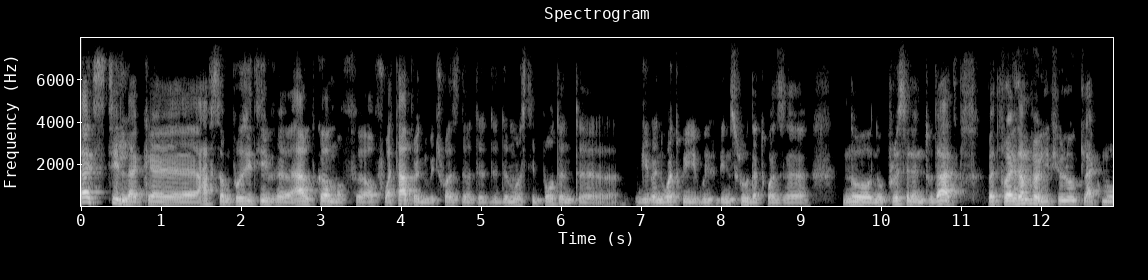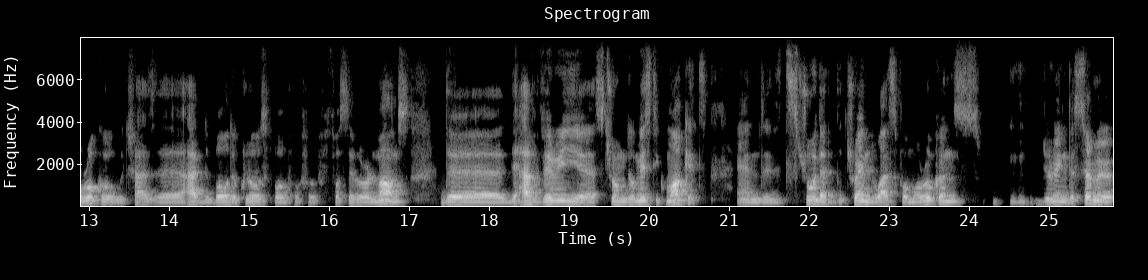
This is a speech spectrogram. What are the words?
like still like uh, have some positive uh, outcome of uh, of what happened, which was the the, the most important uh, given what we we've been through. That was uh, no no precedent to that. But for example, if you look like Morocco, which has uh, had the border closed for, for, for, for, several months, the they have very strong domestic market. And it's true that the trend was for Moroccans during the summer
